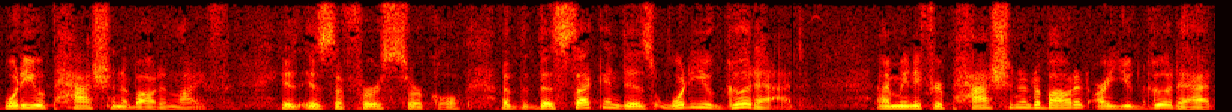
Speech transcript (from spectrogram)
What are you passionate about in life? Is, is the first circle. Uh, the, the second is what are you good at? I mean, if you're passionate about it, are you good at?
